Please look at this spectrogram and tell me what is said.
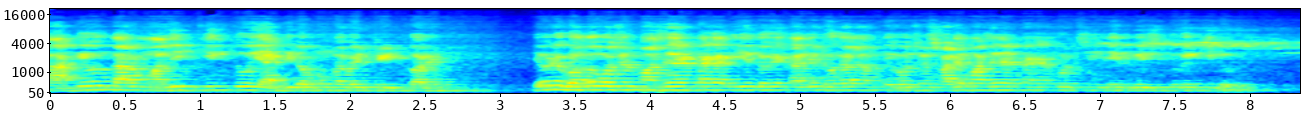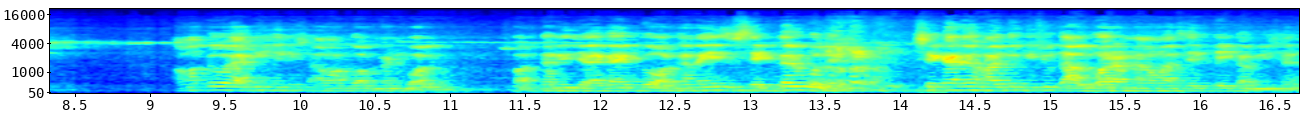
তাকেও তার মালিক কিন্তু ওই একই রকমভাবে ট্রিট করে। এবারে গত বছর পাঁচ হাজার টাকা দিয়ে তোকে কাজে ঢোকালাম, এবছর সাড়ে পাঁচ হাজার টাকা করছি, এর বেশি তোকে কি দেবো? আমাকেও একই জিনিস আমার গভর্নমেন্ট বলে। সরকারি জায়গায় একটু অর্গানাইজ সেক্টর বলে, সেখানে হয়তো কিছু ডাল ভরা নাম আছে পে কমিশন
